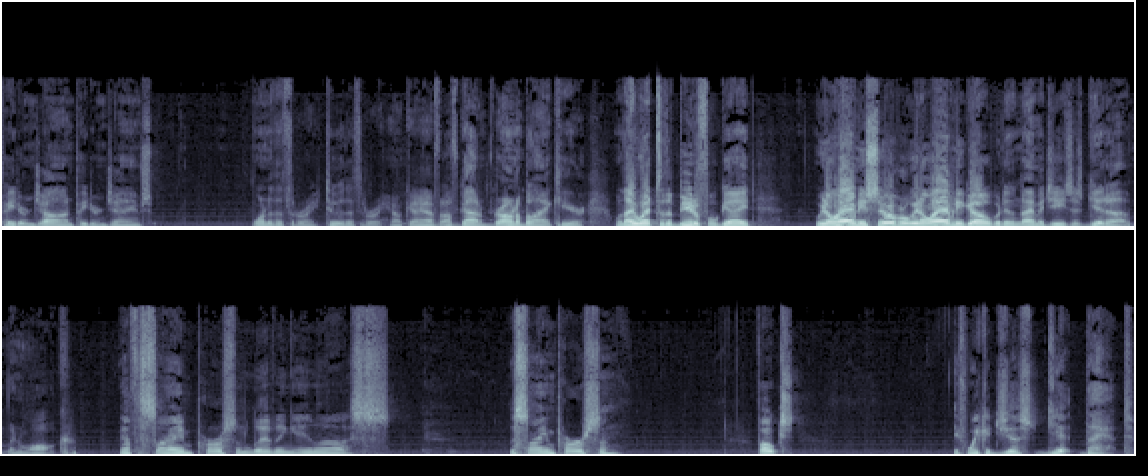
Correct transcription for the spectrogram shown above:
Peter and John, Peter and James, one of the three, two of the three. Okay, I've, I've got drawn a blank here. When they went to the beautiful gate, we don't have any silver, we don't have any gold, but in the name of Jesus, get up and walk. We have the same person living in us. The same person. Folks, if we could just get that,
